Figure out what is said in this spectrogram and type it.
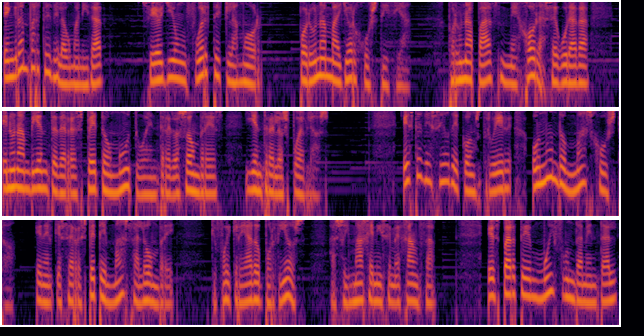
En gran parte de la humanidad se oye un fuerte clamor por una mayor justicia, por una paz mejor asegurada en un ambiente de respeto mutuo entre los hombres y entre los pueblos. Este deseo de construir un mundo más justo, en el que se respete más al hombre, que fue creado por Dios a su imagen y semejanza, es parte muy fundamental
